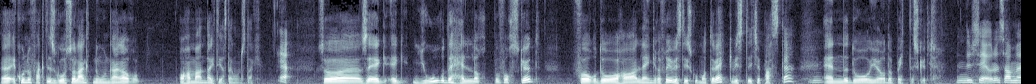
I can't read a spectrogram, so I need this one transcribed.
Eh, Jeg kunne faktisk gå så langt noen ganger å ha mandag, tirsdag, onsdag. Ja. Så, så jeg, jeg gjorde det heller på forskudd for da å ha lengre fri hvis jeg skulle måtte vekk, hvis det ikke passet, enn da å gjøre det på etterskudd. Men du ser jo det samme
